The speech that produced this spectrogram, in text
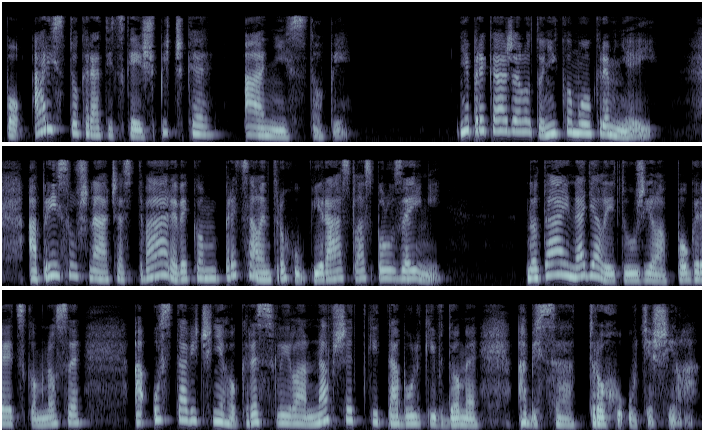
po aristokratickej špičke ani stopy. Neprekážalo to nikomu okrem nej. A príslušná časť tváre vekom predsa len trochu vyrástla spolu s Amy – no tá aj naďalej túžila po gréckom nose a ustavične ho kreslila na všetky tabuľky v dome, aby sa trochu utešila.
